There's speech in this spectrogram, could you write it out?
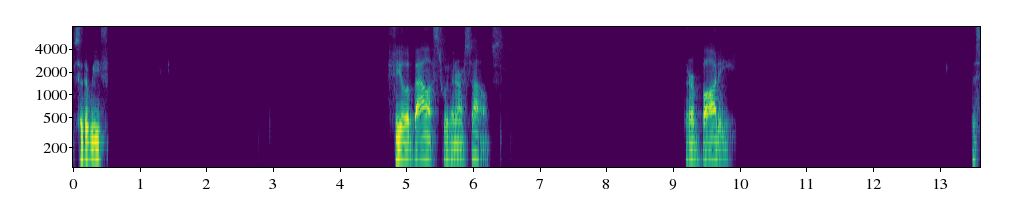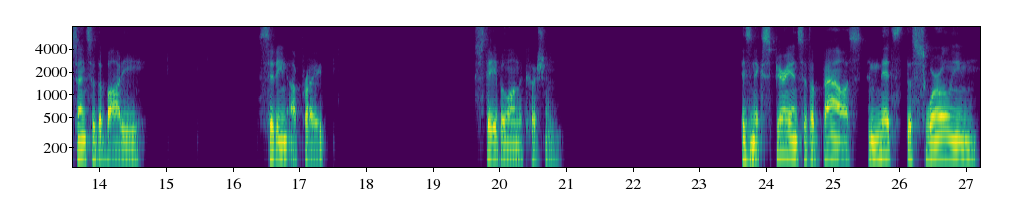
So that we feel a ballast within ourselves. That our body, the sense of the body sitting upright, stable on the cushion, is an experience of a ballast amidst the swirling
